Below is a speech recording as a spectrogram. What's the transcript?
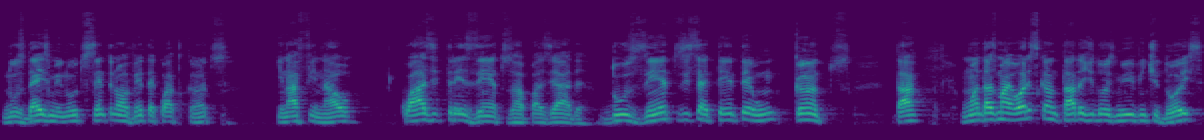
nos 10 minutos 194 cantos e na final quase 300, rapaziada. 271 cantos, tá? Uma das maiores cantadas de 2022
